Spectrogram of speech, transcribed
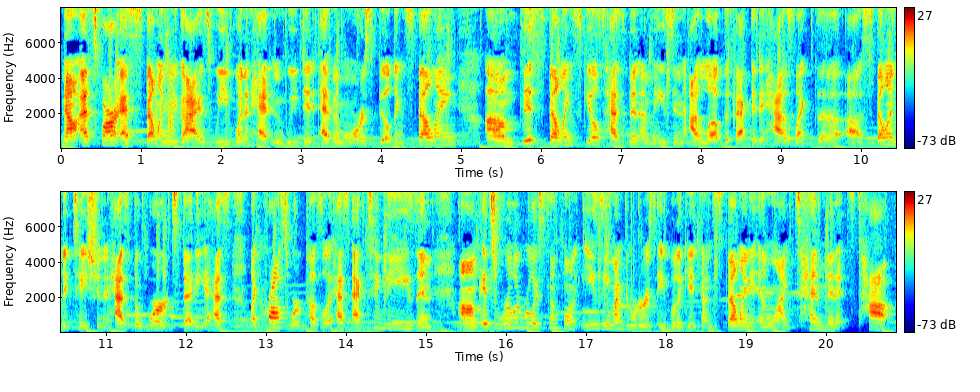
Now, as far as spelling, you guys, we went ahead and we did Evan Moor's Building Spelling. Um, this spelling skills has been amazing. I love the fact that it has like the uh, spelling dictation, it has the word study, it has like crossword puzzle, it has activities, and um, it's really, really simple and easy. My daughter is able to get done spelling in like 10 minutes top.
